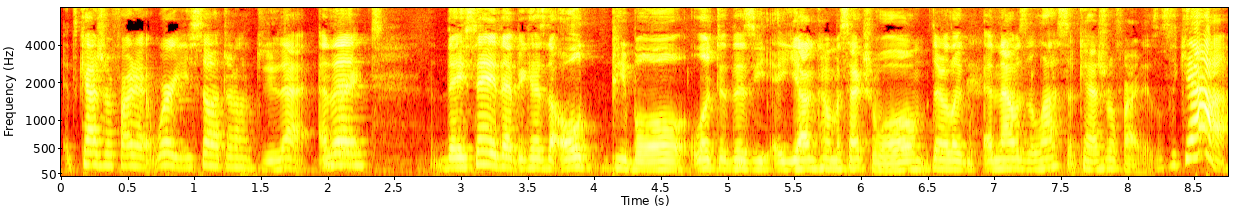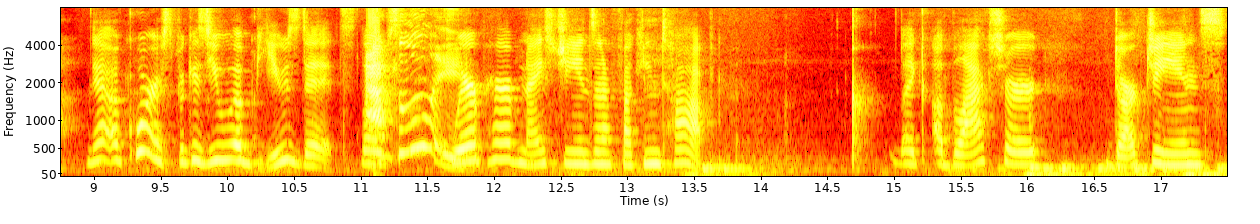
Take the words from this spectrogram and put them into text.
It's casual Friday at work. You still don't have to do that. And then. They say that because the old people looked at this young homosexual, they're like, and that was the last of casual Fridays. I was like, yeah, Yeah, of course, because you abused it. Like, Absolutely. Wear a pair of nice jeans and a fucking top. Like a black shirt, dark jeans.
